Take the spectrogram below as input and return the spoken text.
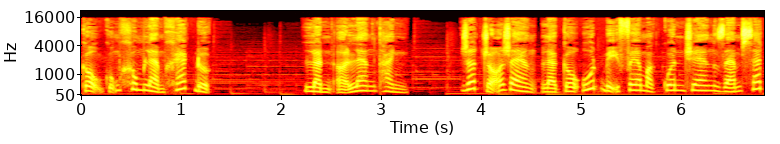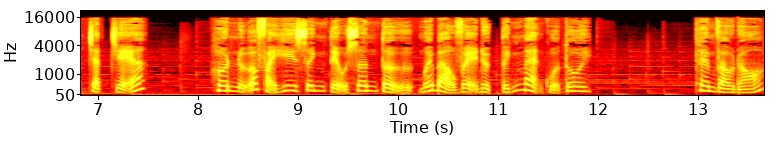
cậu cũng không làm khác được. Lần ở Lang Thành, rất rõ ràng là cậu út bị phe mặc quân trang giám sát chặt chẽ, hơn nữa phải hy sinh tiểu sơn tử mới bảo vệ được tính mạng của tôi. Thêm vào đó,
